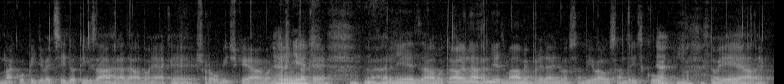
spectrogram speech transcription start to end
nakúpiť veci do tých záhrad, alebo nejaké šroubíčky, alebo niečo také hrniec, alebo to. Ale na hrniec máme predajnú bývalú Sandrickú. Ja, no. To je, ale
